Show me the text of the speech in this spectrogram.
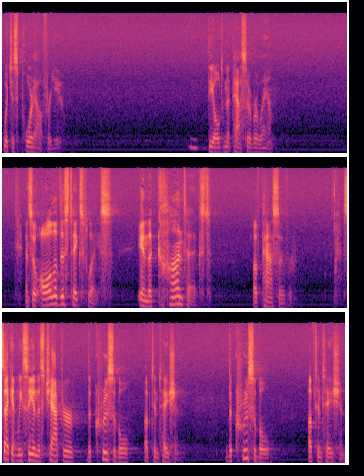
which is poured out for you. The ultimate Passover lamb. And so all of this takes place in the context of Passover. Second, we see in this chapter the crucible of temptation. The crucible of temptation.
